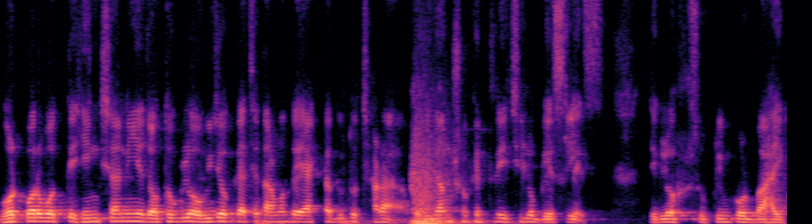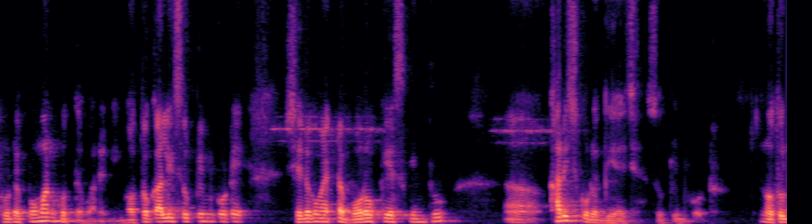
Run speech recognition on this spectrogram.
ভোট পরবর্তী হিংসা নিয়ে যতগুলো অভিযোগ গেছে, তার মধ্যে একটা দুটো ছাড়া অধিকাংশ ক্ষেত্রেই ছিল বেসলেস যেগুলো সুপ্রিম কোর্ট বা হাইকোর্টে প্রমাণ করতে পারেনি। গতকালই সুপ্রিম কোর্টে সেরকম একটা বড় কেস কিন্তু খারিজ করে দিয়েছে সুপ্রিম কোর্ট। নতুন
